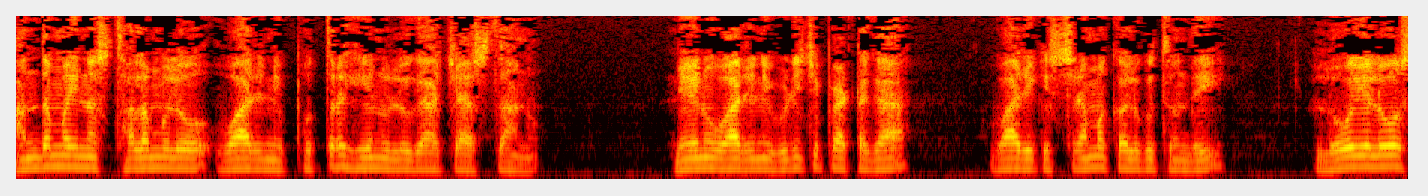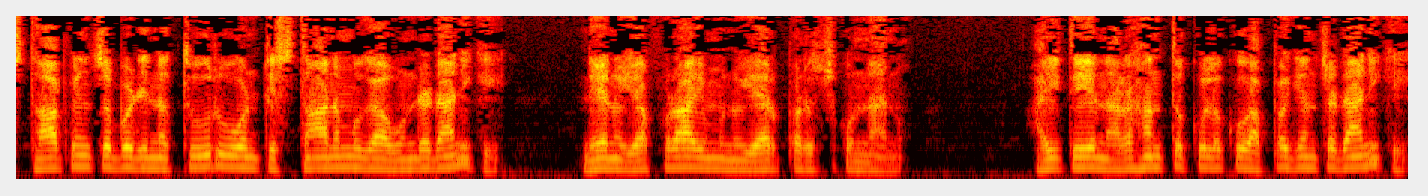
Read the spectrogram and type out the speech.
అందమైన స్థలములో వారిని పుత్రహీనులుగా చేస్తాను. నేను వారిని విడిచిపెట్టగా వారికి శ్రమ కలుగుతుంది. లోయలో స్థాపించబడిన తూరు వంటి స్థానముగా ఉండడానికి నేను ఎఫ్రాయిమును ఏర్పరచుకున్నాను. అయితే నరహంతకులకు అప్పగించడానికి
